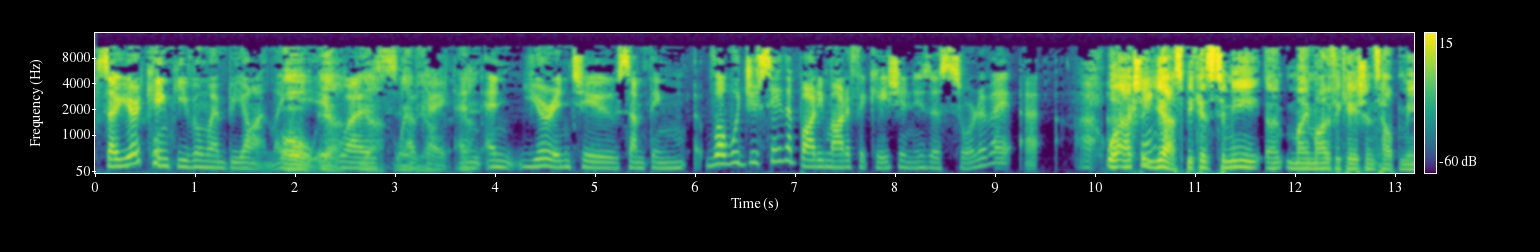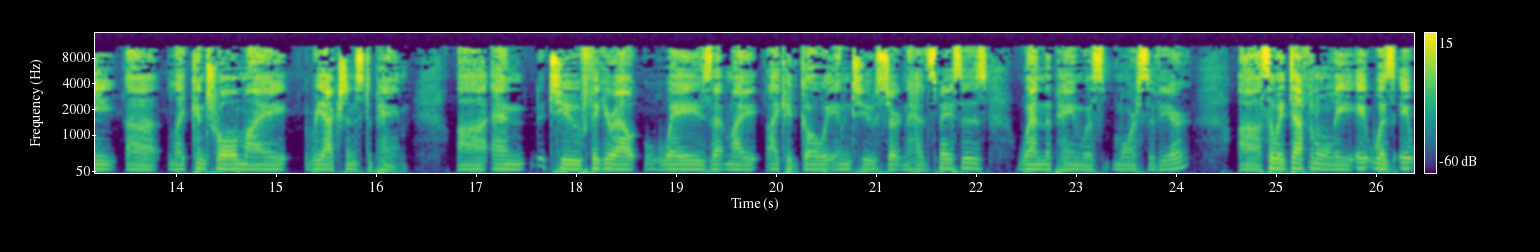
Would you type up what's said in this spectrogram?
So your kink even went beyond. Like Oh, it yeah, was yeah, okay. beyond, And and you're into something well, would you say that body modification is a sort of a, a well, actually, kink? yes, because to me, uh, my modifications help me uh, like control my reactions to pain. Uh, and to figure out ways that my I could go into certain headspaces when the pain was more severe. Uh, so it definitely it was it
